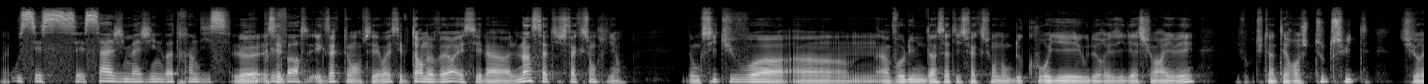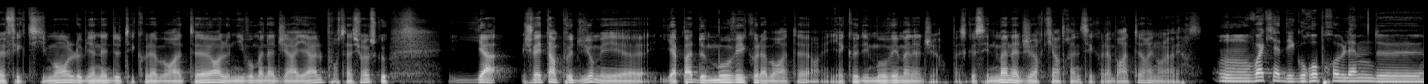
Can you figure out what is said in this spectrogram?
Ouais. où c'est c'est ça, j'imagine, votre indice Le, le plus c'est fort. exactement, c'est ouais, c'est le turnover et c'est la- l'insatisfaction client. Donc si tu vois un, volume d'insatisfaction, donc de courrier ou de résiliation arriver, il faut que tu t'interroges tout de suite sur effectivement le bien-être de tes collaborateurs, le niveau managérial pour s'assurer parce que il y a, je vais être un peu dur, mais euh, il n'y a pas de mauvais collaborateurs, il y a que des mauvais managers parce que c'est le manager qui entraîne ses collaborateurs et non l'inverse. On voit qu'il y a des gros problèmes de,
